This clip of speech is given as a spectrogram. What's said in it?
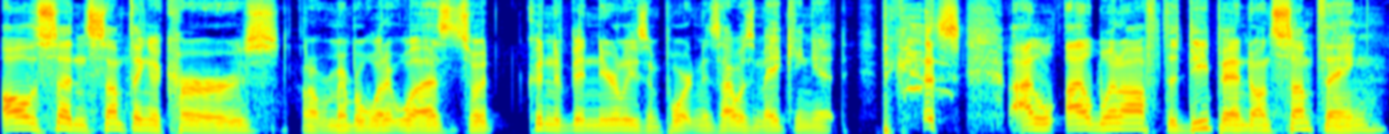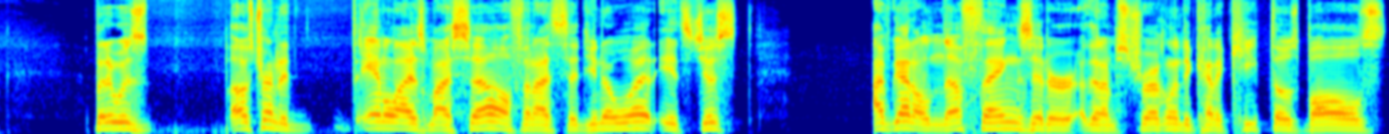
all of a sudden something occurs, I don't remember what it was, so it couldn't have been nearly as important as I was making it because I I went off the deep end on something, but it was I was trying to analyze myself and I said, you know what? It's just I've got enough things that are that I'm struggling to kind of keep those balls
